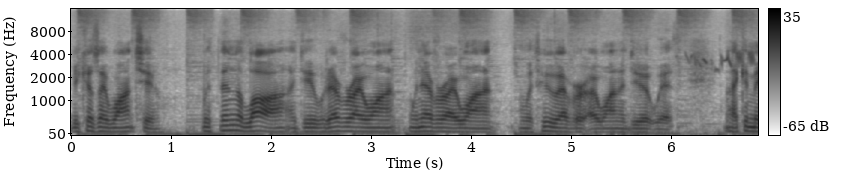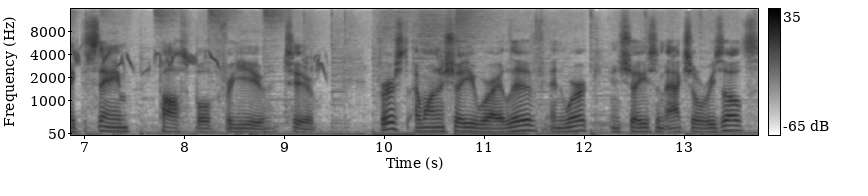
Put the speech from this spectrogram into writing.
Because I want to. Within the law, I do whatever I want, whenever I want, and with whoever I want to do it with. And I can make the same possible for you too. First, I want to show you where I live and work and show you some actual results.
